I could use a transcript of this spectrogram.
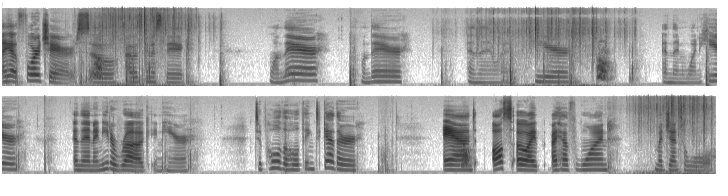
I got four chairs, so I was gonna stick one there, one there, and then one here, and then one here, and then I need a rug in here to pull the whole thing together. And also, oh, I, I have one magenta wool.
